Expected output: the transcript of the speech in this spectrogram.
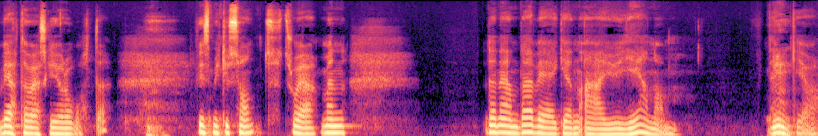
veta vad jag ska göra åt det? Det finns mycket sånt tror jag. Men den enda vägen är ju igenom tänker jag.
